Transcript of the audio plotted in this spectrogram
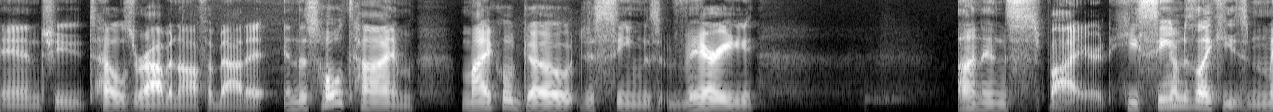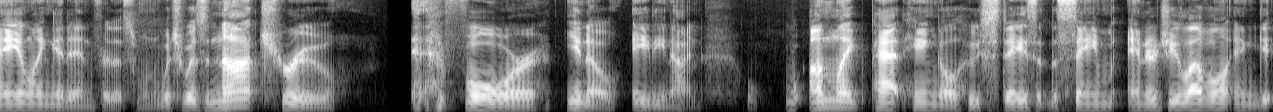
and she tells Robin off about it. And this whole time, Michael Go just seems very uninspired. He seems like he's mailing it in for this one, which was not true for, you know, 89. Unlike Pat Hingle, who stays at the same energy level and get,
